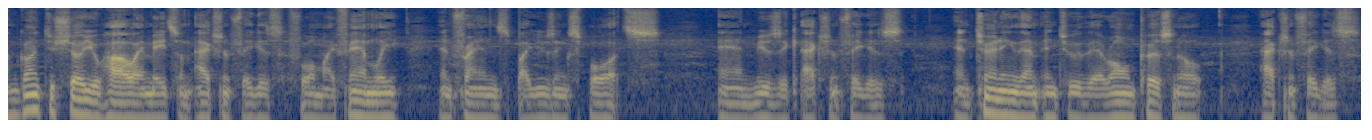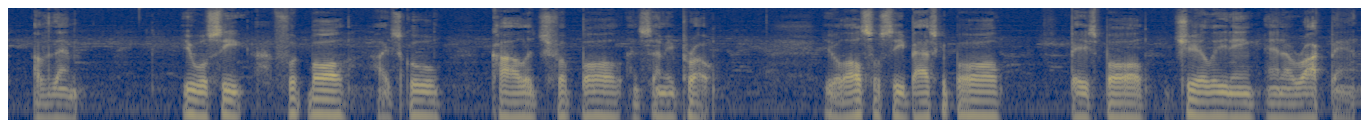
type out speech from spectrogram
I'm going to show you how I made some action figures for my family and friends by using sports and music action figures and turning them into their own personal action figures of them. You will see football, high school, college football, and semi-pro. You will also see basketball, baseball, cheerleading, and a rock band.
